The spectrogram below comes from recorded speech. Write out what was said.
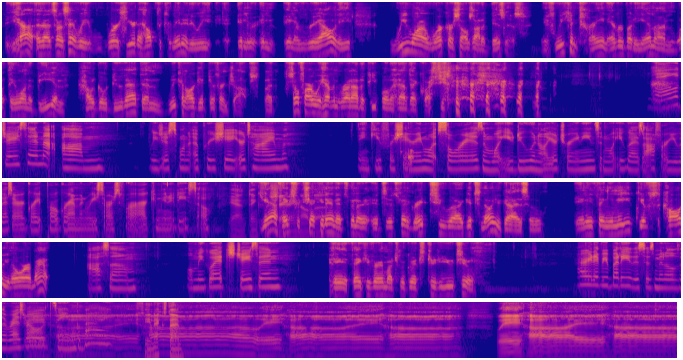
yeah that's what i said we we're here to help the community we in in in a reality we want to work ourselves out of business if we can train everybody in on what they want to be and how to go do that then we can all get different jobs but so far we haven't run out of people that have that question well jason um we just want to appreciate your time Thank you for sharing what SOAR is and what you do and all your trainings and what you guys offer. You guys are a great program and resource for our community. So yeah, thanks. yeah, thanks for checking the... in. It's been a it's it's been great to uh, get to know you guys. So anything you need, give us a call. You know where I'm at. Awesome. Well, miigwech, Jason. Hey, thank you very much, miigwech, to you too. All right, everybody. This is Middle of the Res Road saying goodbye. See you next time. We hi, hi.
